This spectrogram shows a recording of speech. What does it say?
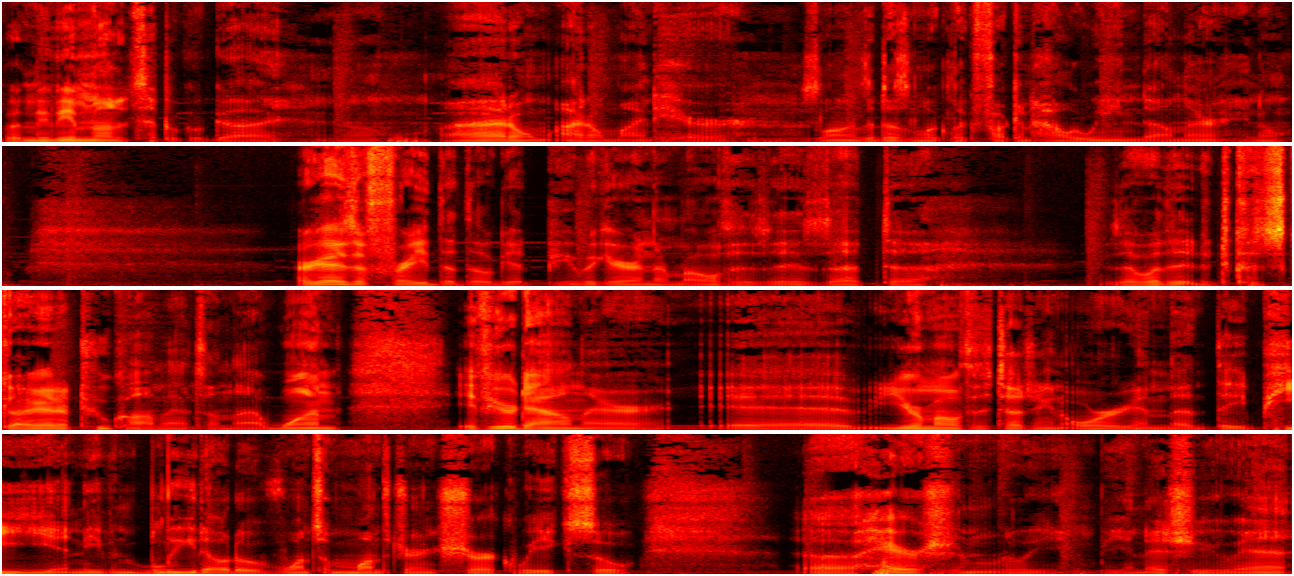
But maybe I'm not a typical guy, you know. I don't I don't mind hair as long as it doesn't look like fucking Halloween down there, you know. Are guys afraid that they'll get pubic hair in their mouth? Is is that uh, Because I got two comments on that. One, if you're down there, uh, your mouth is touching an organ that they pee and even bleed out of once a month during Shark Week, so uh, hair shouldn't really be an issue. And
